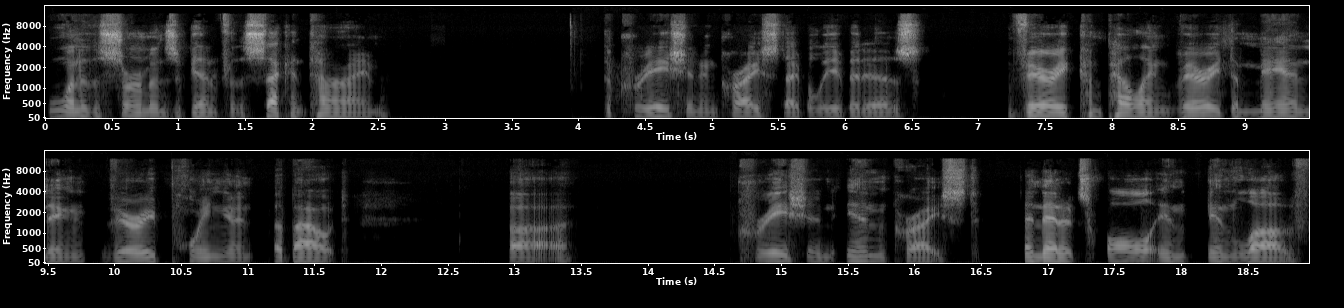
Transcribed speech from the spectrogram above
one of the sermons again for the second time. The creation in Christ, I believe it is, very compelling, very demanding, very poignant about uh, creation in Christ and that it's all in, in love.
